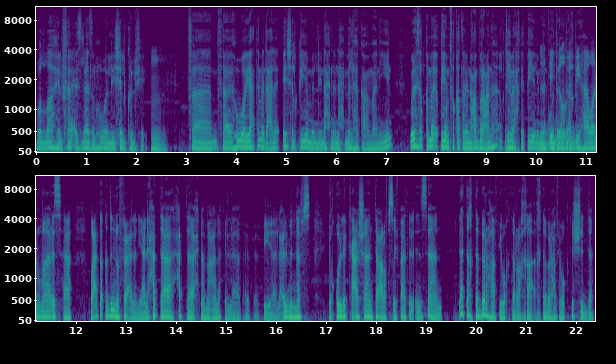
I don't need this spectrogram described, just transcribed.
والله الفائز لازم هو اللي يشيل كل شيء. فهو يعتمد على إيش القيم اللي نحن نحملها كعمانيين. وليس القيم فقط اللي نعبر عنها القيم نعم. الحقيقية اللي التي نؤمن بها ونمارسها وأعتقد إنه فعلا. يعني حتى حتى إحنا معنا في في العلم النفس يقول لك عشان تعرف صفات الإنسان لا تختبرها في وقت الرخاء اختبرها في وقت الشدة.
